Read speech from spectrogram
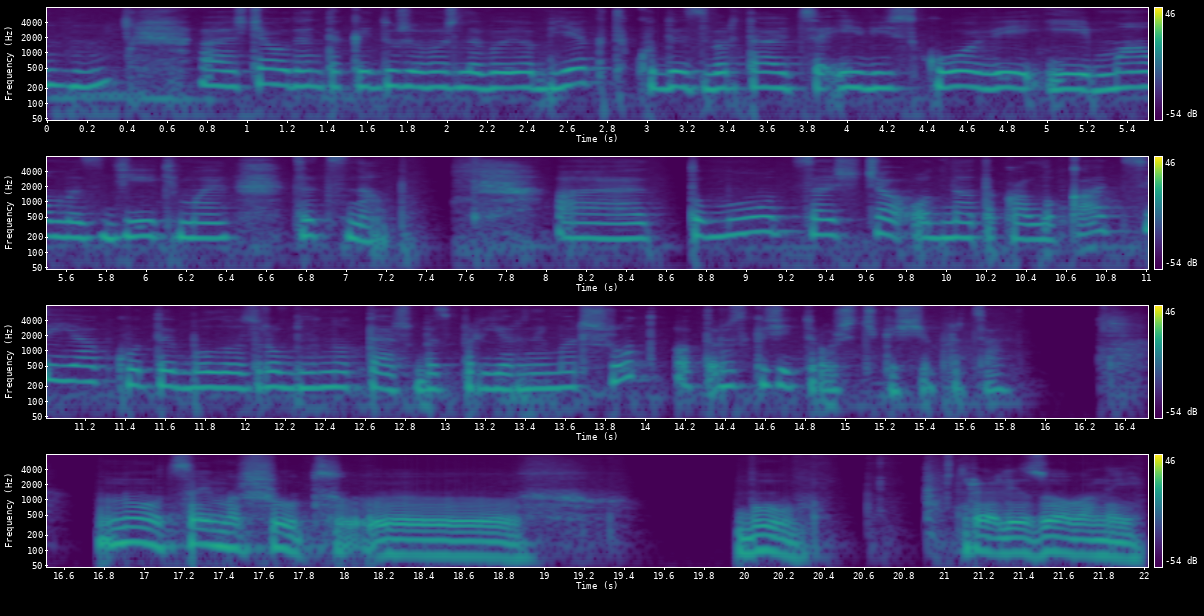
Угу. Ще один такий дуже важливий об'єкт, куди звертаються і військові, і мами з дітьми. Це ЦНАП. Е, Тому це ще одна така локація, куди було зроблено теж безбар'єрний маршрут. От розкажіть трошечки ще про це. Ну, цей маршрут е, був реалізований.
